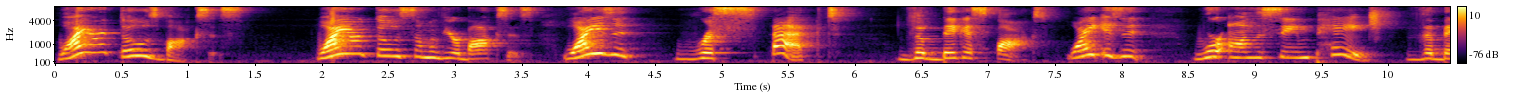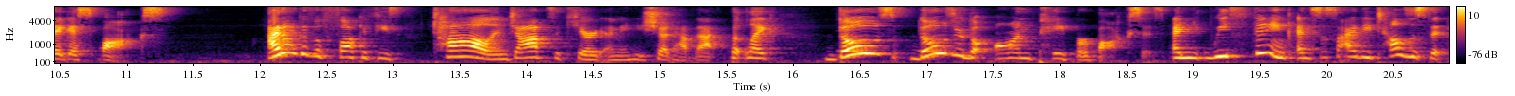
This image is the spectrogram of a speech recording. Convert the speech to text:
Why aren't those boxes? Why aren't those some of your boxes? Why isn't respect the biggest box? Why isn't we're on the same page the biggest box? I don't give a fuck if he's tall and job secured. I mean, he should have that. But like those those are the on paper boxes. And we think and society tells us that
